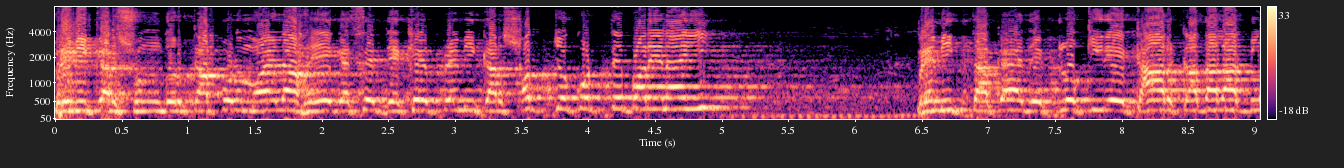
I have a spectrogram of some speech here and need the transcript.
প্রেমিকার সুন্দর কাপড় ময়লা হয়ে গেছে, দেখে প্রেমিকার সহ্য করতে পারে নাই। প্রেমিক তাকায় দেখল, কিরে, কার কাদা লাগল?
